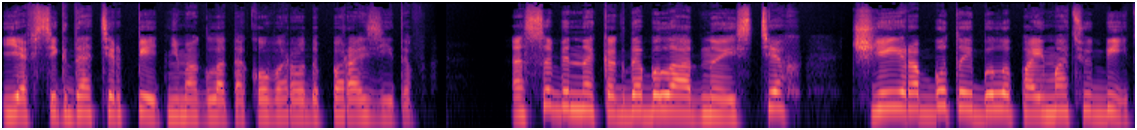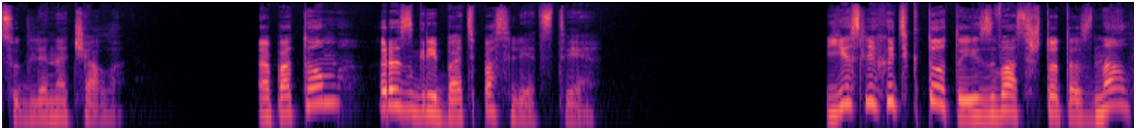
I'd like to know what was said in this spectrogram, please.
Я всегда терпеть не могла такого рода паразитов, особенно когда была одной из тех, чьей работой было поймать убийцу для начала, а потом разгребать последствия. Если хоть кто-то из вас что-то знал,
